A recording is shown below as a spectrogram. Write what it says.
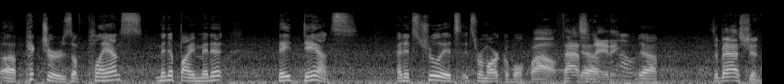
uh, pictures of plants minute by minute, they dance. And it's truly, it's, it's remarkable. Wow, fascinating. Yeah. Oh. yeah. Sebastian.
